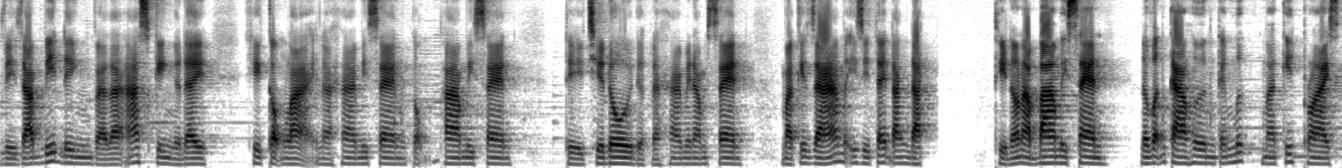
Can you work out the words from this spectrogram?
Vì giá bidding và giá asking ở đây, khi cộng lại là 20 cent cộng 30 cent, thì chia đôi được là 25 cent. Mà cái giá mà EasyTech đang đặt thì nó là 30 cent. Nó vẫn cao hơn cái mức market price,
